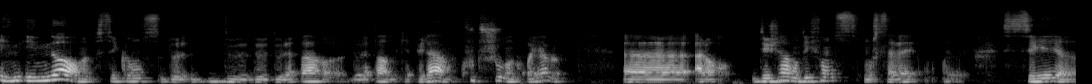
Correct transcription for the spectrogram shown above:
Une énorme séquence de la part de Capella, un coup de chaud incroyable. Euh, alors, déjà en défense, on le savait, euh, c'est euh,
